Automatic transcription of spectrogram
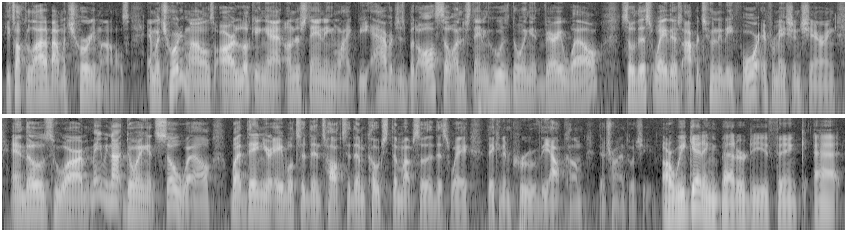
he talked a lot about maturity models, and maturity models are looking at understanding like the averages, but also understanding who is doing it very well. So this way, there's opportunity for information sharing, and those who are maybe not doing it so well, but then you're able to then talk to them, coach them up, so that this way they can improve the outcome they're trying to achieve. Are we getting better? Do you think at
